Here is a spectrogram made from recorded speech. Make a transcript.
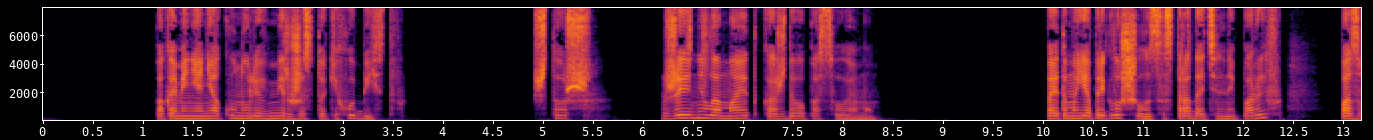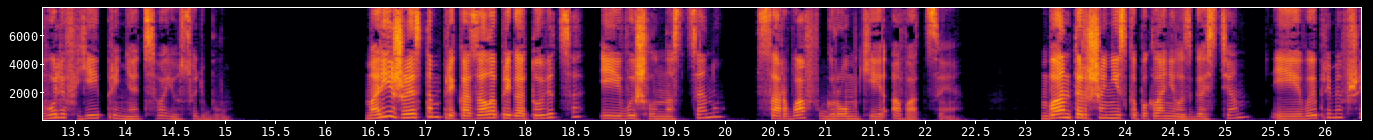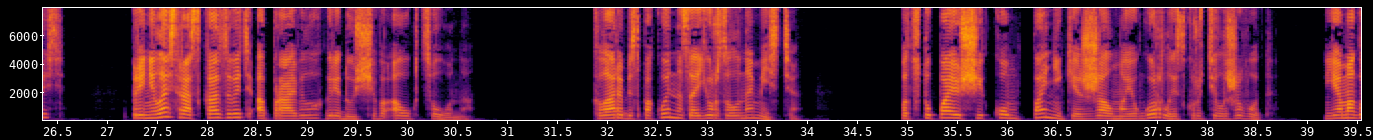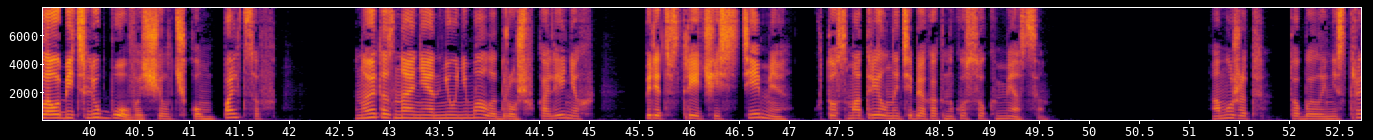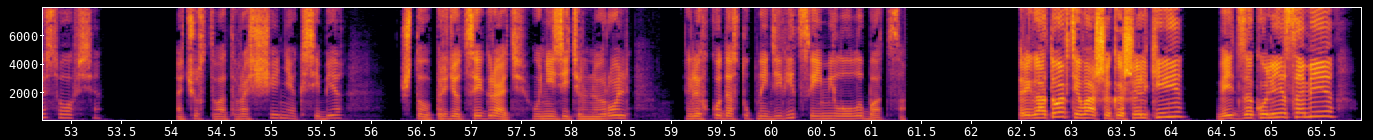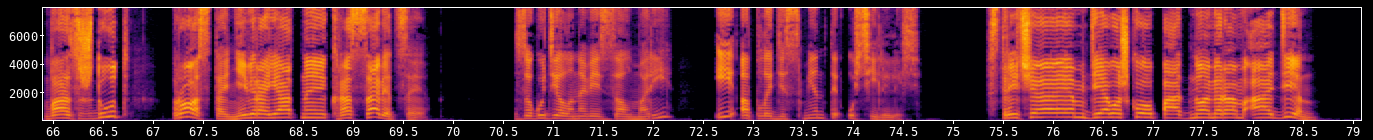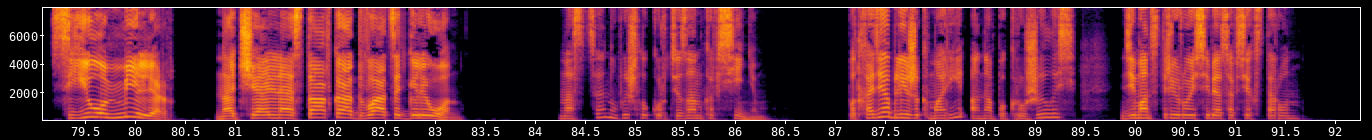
пока меня не окунули в мир жестоких убийств. Что ж, жизнь ломает каждого по-своему. Поэтому я приглушила сострадательный порыв, позволив ей принять свою судьбу. Мари жестом приказала приготовиться и вышла на сцену, сорвав громкие овации. Бантерша низко поклонилась гостям и, выпрямившись, принялась рассказывать о правилах грядущего аукциона. Клара беспокойно заёрзала на месте. Подступающий ком паники сжал моё горло и скрутил живот. Я могла убить любого щелчком пальцев, но это знание не унимало дрожь в коленях перед встречей с теми, кто смотрел на тебя как на кусок мяса. А может, то был и не стресс вовсе, а чувство отвращения к себе, что придется играть унизительную роль легко доступной девицы и мило улыбаться. «Приготовьте ваши кошельки, ведь за кулисами вас ждут просто невероятные красавицы!» Загудела на весь зал Мари, и аплодисменты усилились. «Встречаем девушку под номером один! Сью Миллер! Начальная ставка — 20 галеон!» На сцену вышла куртизанка в синем. Подходя ближе к Мари, она покружилась, демонстрируя себя со всех сторон,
